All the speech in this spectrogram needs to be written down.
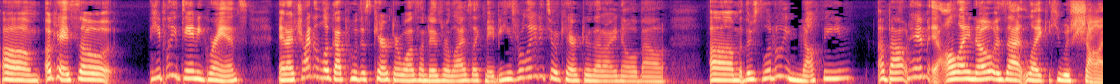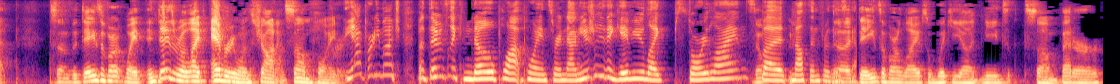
Um, okay, so he played Danny Grant, and I tried to look up who this character was on Days of Our Lives. Like maybe he's related to a character that I know about. Um, there's literally nothing about him. All I know is that like he was shot. So the days of our wait in days of our life, everyone's shot at some point. Yeah, pretty much. But there's like no plot points right now. Usually they give you like storylines, but nothing for this The guy. days of our lives Wikia needs some better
